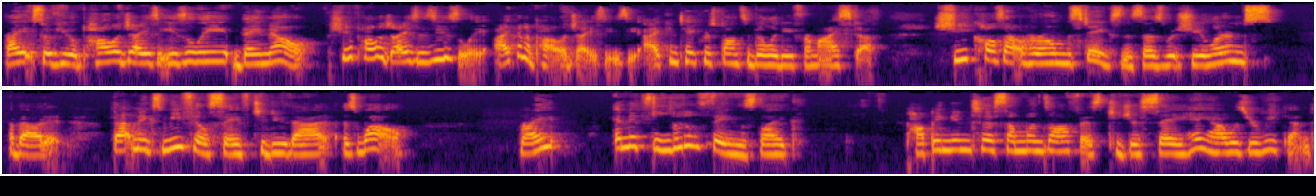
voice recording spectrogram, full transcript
Right. So if you apologize easily, they know she apologizes easily. I can apologize easy. I can take responsibility for my stuff. She calls out her own mistakes and says what she learns about it. That makes me feel safe to do that as well. Right. And it's little things like popping into someone's office to just say, Hey, how was your weekend?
